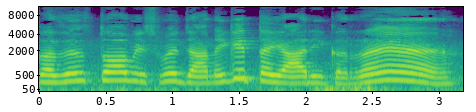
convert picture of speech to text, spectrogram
कजिन्स तो अब इसमें जाने की तैयारी कर रहे हैं।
